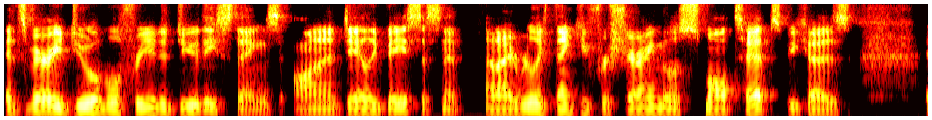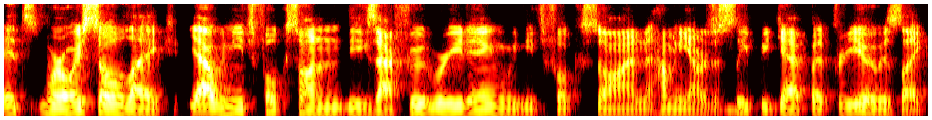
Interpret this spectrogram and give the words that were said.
it's very doable for you to do these things on a daily basis and, it, and i really thank you for sharing those small tips because it's we're always so like yeah we need to focus on the exact food we're eating we need to focus on how many hours of sleep we get but for you it was like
